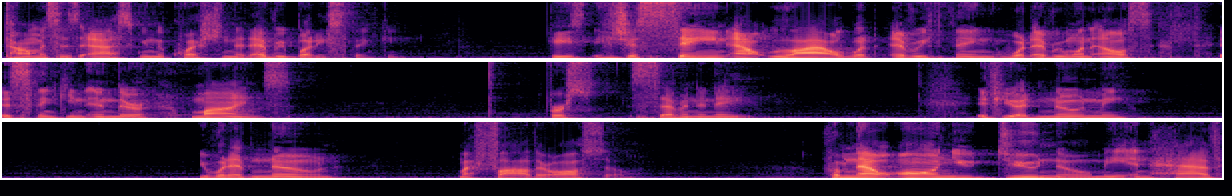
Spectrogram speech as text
Thomas is asking the question that everybody's thinking. He's, he's just saying out loud what everything, what everyone else is thinking in their minds. Verse 7 and 8. If you had known me, you would have known my Father also. From now on, you do know me and have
